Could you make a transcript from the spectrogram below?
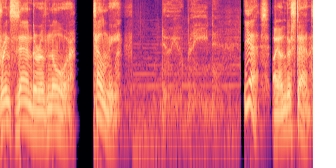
Prince Xander of Nor. Tell me. Do you bleed? Yes, I understand.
